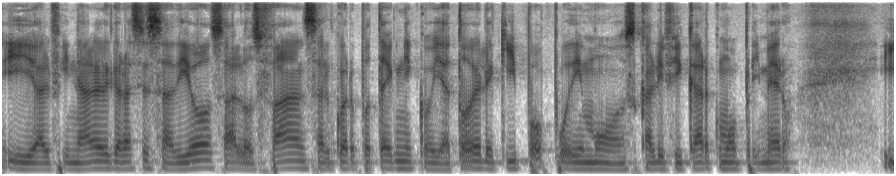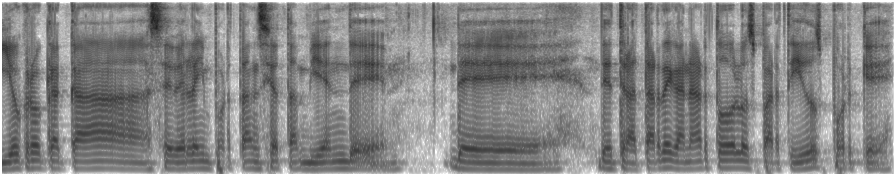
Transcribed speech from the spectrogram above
y al final, gracias a Dios, a los fans, al cuerpo técnico y a todo el equipo, pudimos calificar como primero. Y yo creo que acá se ve la importancia también de, de, de tratar de ganar todos los partidos porque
